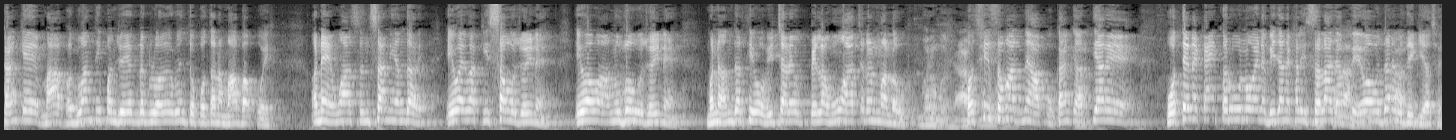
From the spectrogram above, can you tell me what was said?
કારણ કે મા ભગવાનથી પણ જો એક ડગલું આગળ હોય ને તો પોતાના મા બાપ હોય. અને હું આ સંસ્થાની અંદર એવા એવા કિસ્સાઓ જોઈને એવા એવા અનુભવો જોઈને મને અંદરથી એવો વિચાર આવ્યો પહેલાં હું આચરણમાં લઉં. બરોબર પછી સમાજને આપું. કારણ કે અત્યારે પોતેને કાંઈ કરવું ન હોય ને બીજાને ખાલી સલાહ જ આપવી એવા વધારે વધી ગયા છે.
